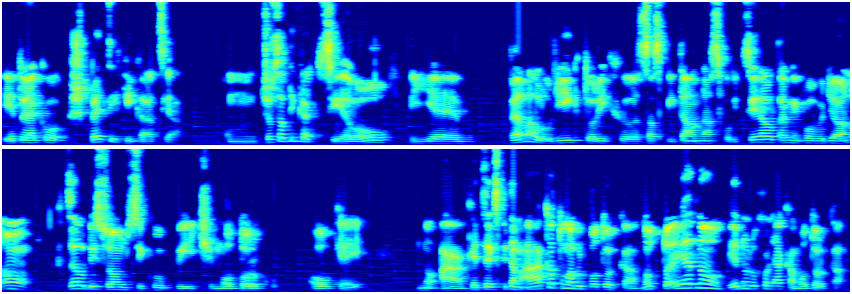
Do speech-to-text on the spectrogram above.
je to ako špecifikácia. Um, čo sa týka cieľov, je veľa ľudí, ktorých sa spýtam na svoj cieľ, tak mi povedia, no chcel by som si kúpiť motorku. OK. No a keď sa ich spýtam, a ako to má byť motorka? No to je jedno, jednoducho nejaká motorka.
